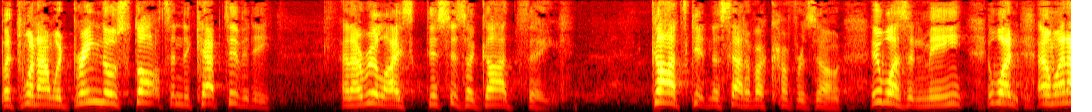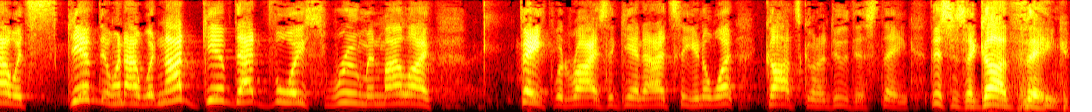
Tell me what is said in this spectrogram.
But when I would bring those thoughts into captivity, and I realized this is a God thing. God's getting us out of our comfort zone. It wasn't me. It wasn't, and when I would give, when I would not give that voice room in my life, faith would rise again. And I'd say, you know what? God's going to do this thing. This is a God thing.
